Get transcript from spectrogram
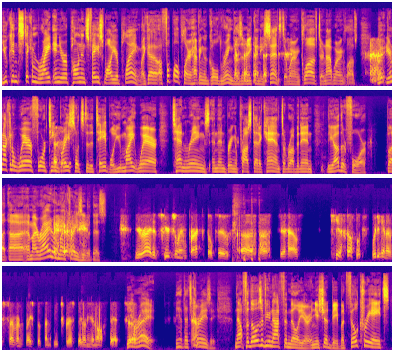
you can stick them right in your opponent's face while you're playing. Like a, a football player having a gold ring doesn't make any sense. They're wearing gloves, they're not wearing gloves. You're, you're not going to wear 14 bracelets to the table. You might wear 10 rings and then bring a prosthetic hand to rub it in the other four. But uh, am I right or am I crazy with this? You're right. It's hugely impractical too uh, uh, to have. You know, what are you going to have seven bracelets on each wrist? They don't even all fit. So. Yeah, right. Yeah, that's yeah. crazy. Now, for those of you not familiar, and you should be, but Phil creates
